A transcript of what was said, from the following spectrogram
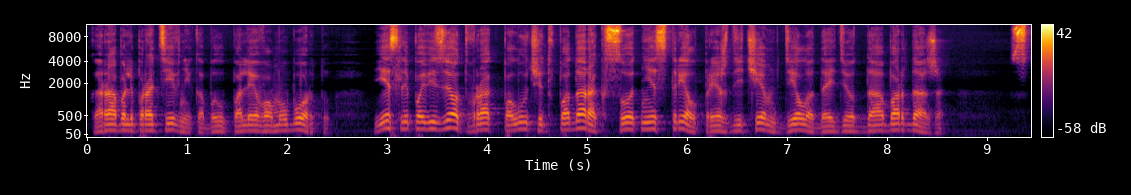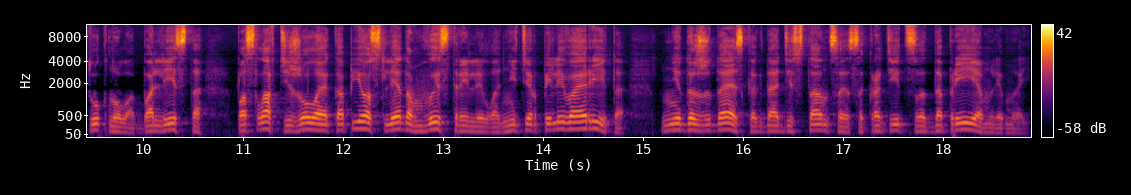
Корабль противника был по левому борту. Если повезет, враг получит в подарок сотни стрел, прежде чем дело дойдет до абордажа. Стукнула баллиста, послав тяжелое копье, следом выстрелила нетерпеливая Рита, не дожидаясь, когда дистанция сократится до приемлемой.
